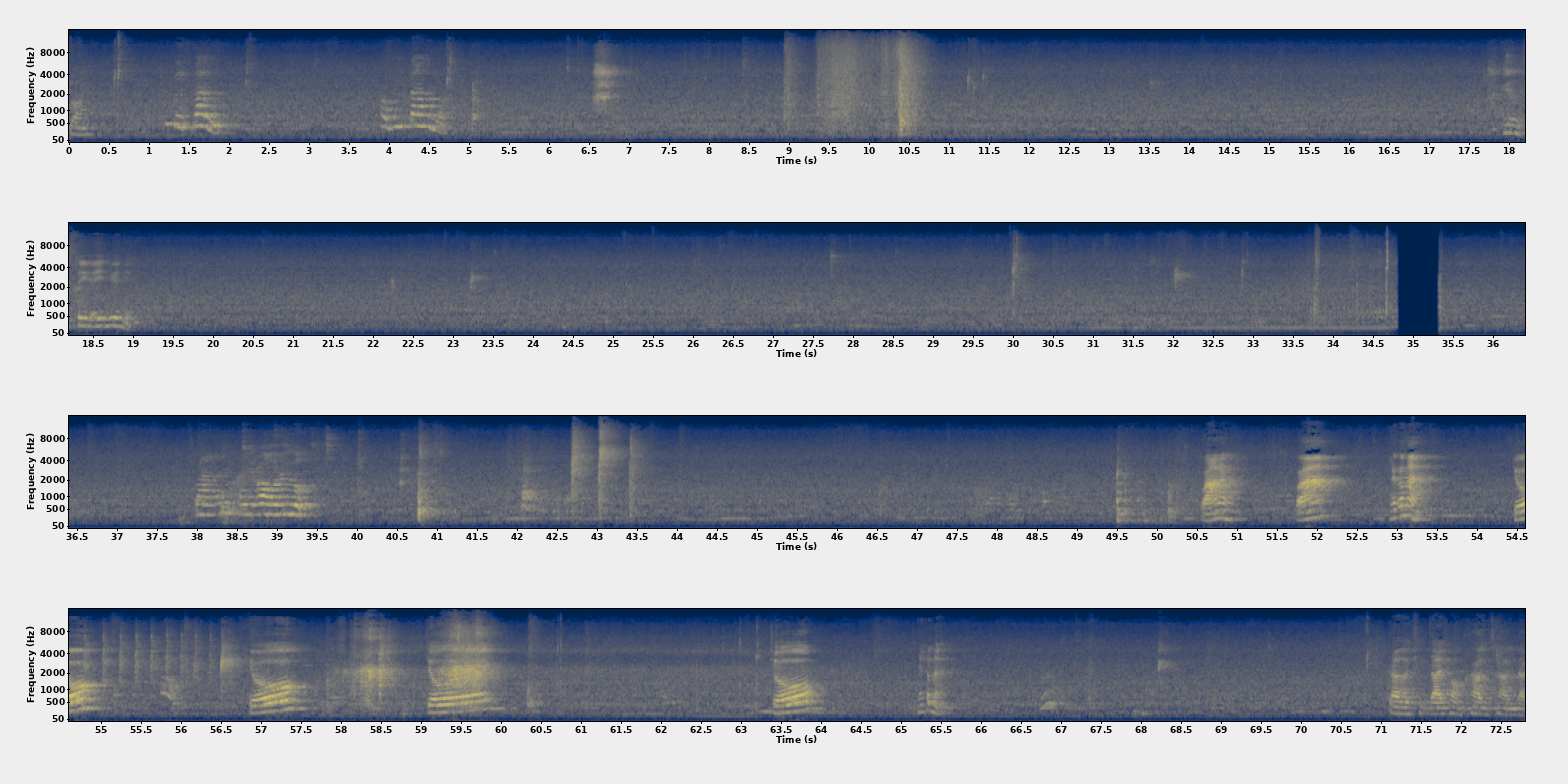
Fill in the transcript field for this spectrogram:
光。没办，quá này. Quá nhớ con này chú. Chú. Chú ơi chú. Nhớ con này. การละทิศได้ของข้างทางใด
